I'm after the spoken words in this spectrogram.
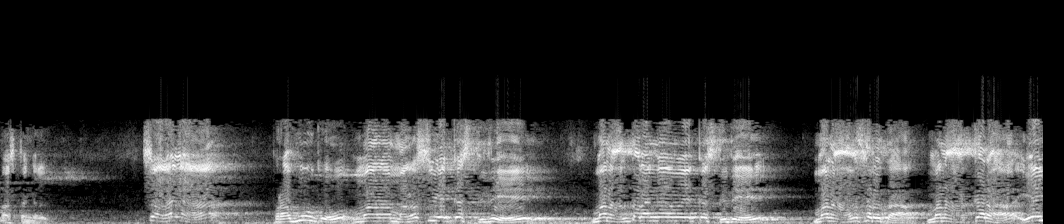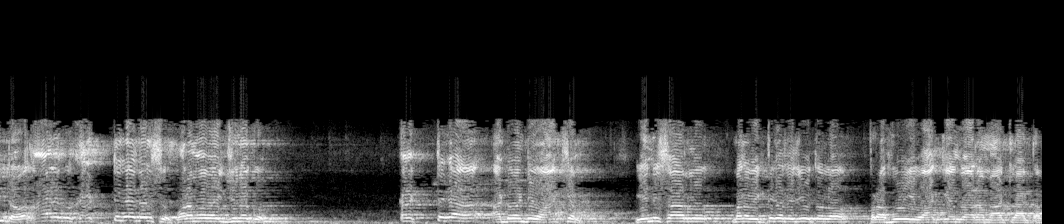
నష్టం కలదు సో అలాగా ప్రభువుకు మన మనస్సు యొక్క స్థితి మన అంతరంగం యొక్క స్థితి మన అవసరత మన అక్కర ఏంటో ఆయనకు కరెక్ట్గా తెలుసు పరమ వైద్యులకు కరెక్ట్గా అటువంటి వాక్యం. ఎన్నిసార్లు మన వ్యక్తిగత జీవితంలో ప్రభు ఈ వాక్యం ద్వారా మాట్లాడటం.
